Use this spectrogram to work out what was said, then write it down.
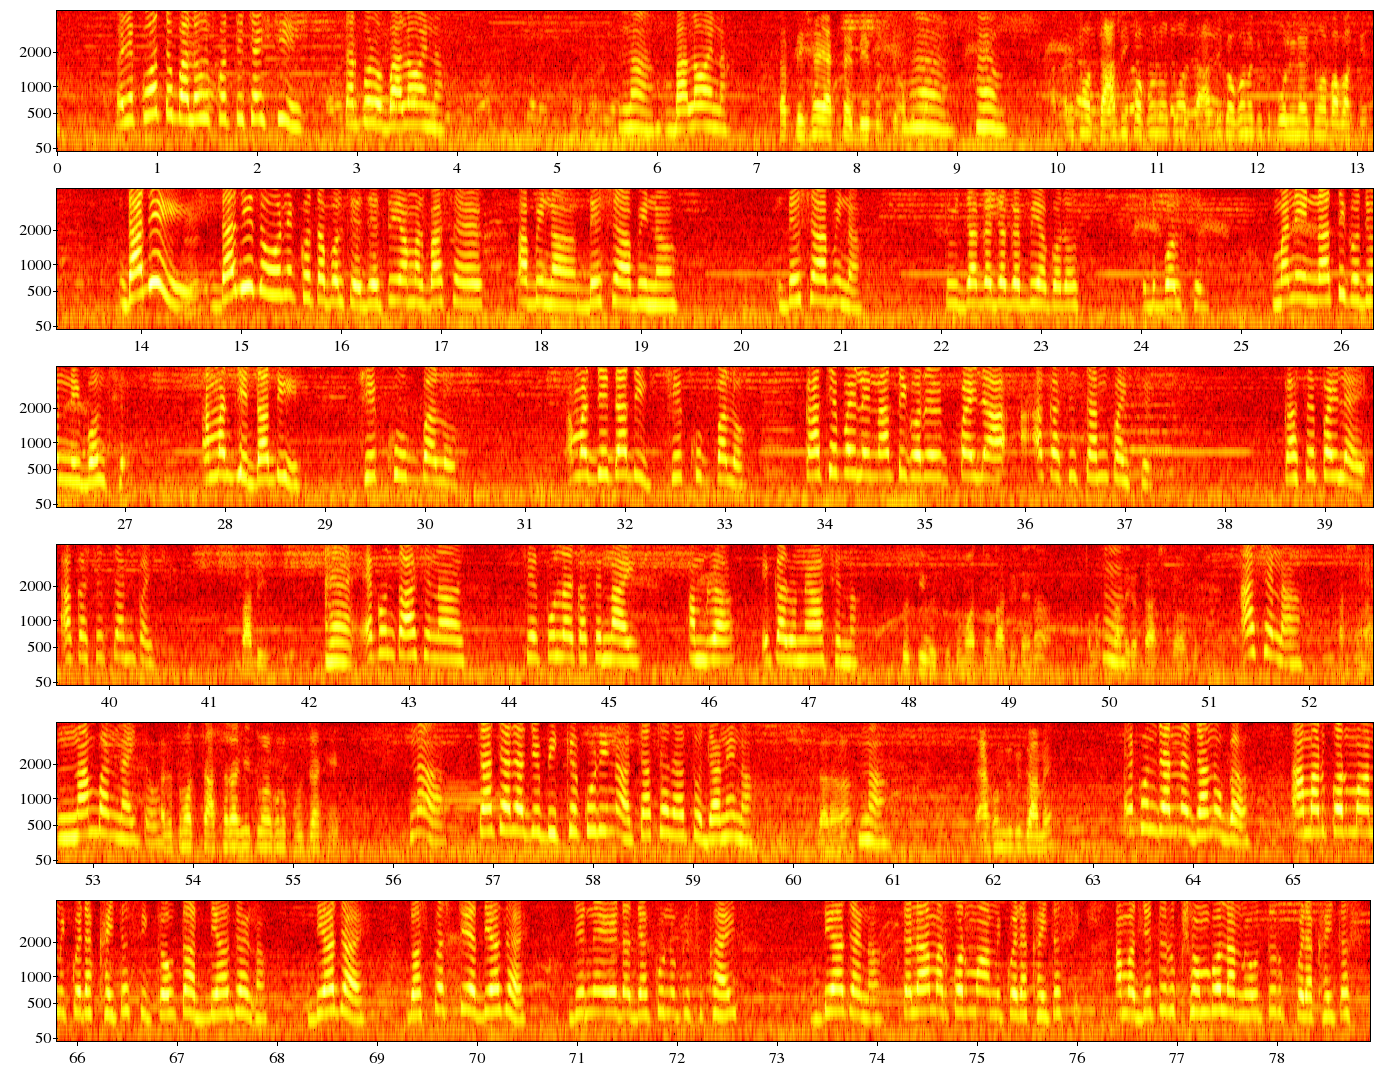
আরে কত ভালো করতে চাইছি তারপরও ভালো হয় না। না ভালো হয় না। তার পেশায় একটাই বিয়ে করতে হবে। হ্যাঁ হ্যাঁ। আচ্ছা তোমার দাদি কখনো তোমার দাদি কখনো কিছু বলি নাই তোমার বাবাকে? দাদি? দাদি তো অনেক কথা বলছে যে তুই আমার বাসায় আবি না দেশে আবি না দেশে আবি না। তুই জায়গায় জায়গায় বিয়ে করস। এটা বলছে। মানে নাতিকে জন্যই বলছে। আমার যে দাদি সে খুব ভালো। আমার যে দাদি সে খুব ভালো। কাছে পাইলে নাতি করে পাইলে আকাশে চান পাইছে। কাছে পাইলে আকাশে চান পাইছে। দাদি? হ্যাঁ এখন তো আসে না। সে পোলার কাছে নাই। আমরা এ কারণে আসে না। তো কি হয়েছে? তোমার তো নাতি তাই না। নাতির কাছে আসতে হবে। আসে না। আসে না। নাম্বার নাই তো। আচ্ছা তোমার চাচারা কি তোমার কোনো খোঁজ রাখে? না চাচারা যে ভিক্ষা করি না চাচারা তো জানে না। জানে না? না। এখন যদি জানে? এখন জান জানো গা। আমার কর্ম আমি কইরা খাইতেছি কেউ তো আর দেওয়া যায় না। দেওয়া যায়? দশ পাঁচ টাকা দেওয়া যায়? যে না এটা দেখ কোনো কিছু খাইস? দেওয়া যায় না। তাহলে আমার কর্ম আমি কইরা খাইতেছি। আমার যেতটুক সম্বল আমি অতটুক কইরা খাইতেছি।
